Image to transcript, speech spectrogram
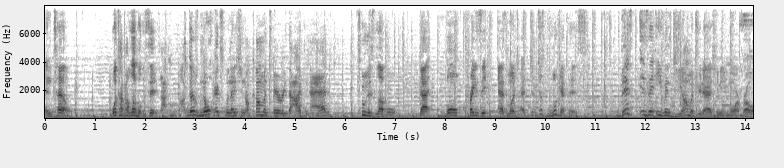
and tell what type of level this is. I, I, there's no explanation or commentary that I can add to this level that won't praise it as much. As, just look at this. This isn't even Geometry Dash anymore, bro.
